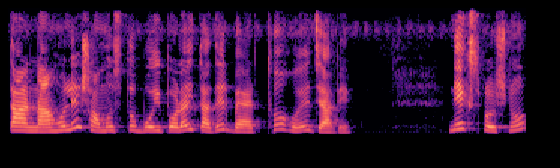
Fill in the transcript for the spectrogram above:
তা না হলে সমস্ত বই পড়াই তাদের ব্যর্থ হয়ে যাবে। নেক্সট প্রশ্ন,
